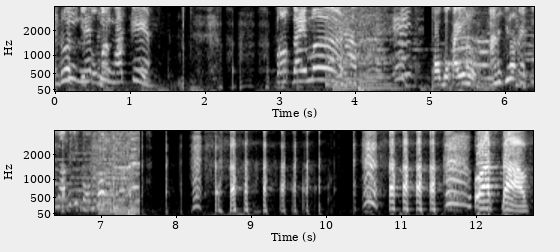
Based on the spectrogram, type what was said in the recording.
Jamrut King, Net itu King, Net King. Pros Diamond. Kobo Kairo. Mana sih lo Net King apa sih goblok? What the f-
